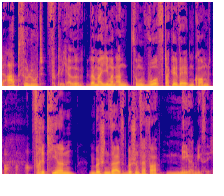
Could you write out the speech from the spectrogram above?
Absolut. Wirklich. Also wenn mal jemand an so einen Wurf Dackelwelpen kommt, frittieren, ein bisschen Salz, ein bisschen Pfeffer, megamäßig.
